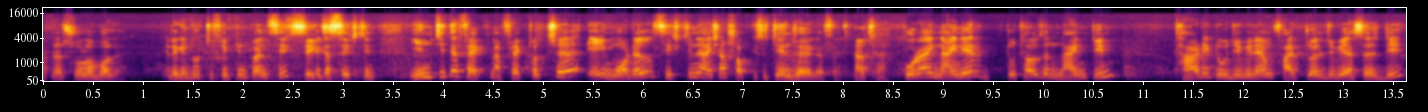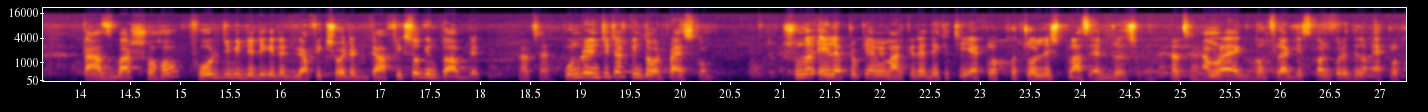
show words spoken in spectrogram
আপনার ষোলো বলে। এটা কিন্তু হচ্ছে ফিফটিন পয়েন্ট সিক্স। এটা সিক্সটিন ইঞ্চিতে ফ্যাক্ট না ফ্যাক্ট হচ্ছে এই মডেল সিক্সটিনে আইসা সব কিছু চেঞ্জ হয়ে গেছে। আচ্ছা। কোরাই নাইনের two thousand nineteen thirty two GB RAM five twelve GB SSD touch bar সহ ফোর জিবি ডেডিকেটেড গ্রাফিক্স সহ এটা গ্রাফিক্সও কিন্তু আপডেট আচ্ছা। পনেরো ইঞ্চিটার কিন্তু আবার প্রাইস কম। সুন্দর এই ল্যাপটপটি আমি মার্কেটে দেখেছি এক লক্ষ চল্লিশ প্লাস অ্যাড রয়েছে। আচ্ছা। আমরা একদম ফ্ল্যাট ডিসকাউন্ট করে দিলাম এক লক্ষ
